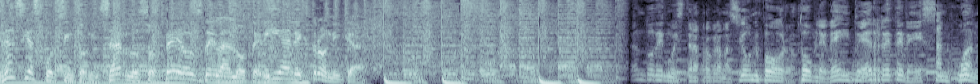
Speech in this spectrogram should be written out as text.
Gracias por sintonizar los sorteos de la Lotería Electrónica. de nuestra programación por WIPR-TV San Juan,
